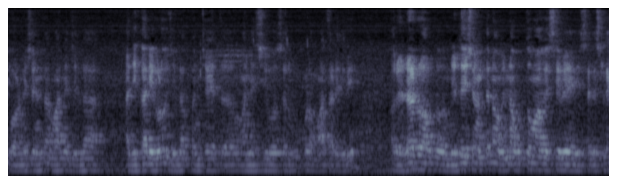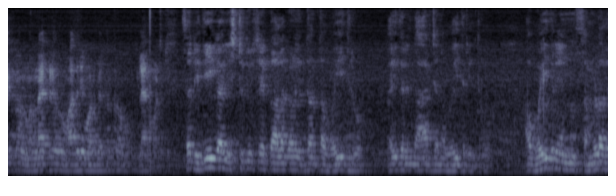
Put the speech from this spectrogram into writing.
ಕೋಆರ್ಡಿನೇಷನಿಂದ ಮಾನ್ಯ ಜಿಲ್ಲಾ ಅಧಿಕಾರಿಗಳು ಜಿಲ್ಲಾ ಪಂಚಾಯತ್ ಮಾನ್ಯ ಸಿ ಒ ಸರ್ಗೂ ಕೂಡ ಮಾತಾಡಿದ್ದೀವಿ. ಅವರೆಲ್ಲರೂ ಅವ್ರದ್ದು ನಿರ್ದೇಶನಂತೆ ನಾವು ಇನ್ನೂ ಉತ್ತಮವಾಗಿ ಸೇವೆ ಸಲ್ಲಿಸಲಿಕ್ಕೆ ನಾವು ಮನ್ನಾ ಕಡೆ ಒಂದು ಮಾದರಿ ಮಾಡಬೇಕಂತ ನಾವು ಪ್ಲ್ಯಾನ್ ಮಾಡ್ತೀವಿ ಸರ್ ಇದೀಗ ಇಷ್ಟು ದಿವಸ ಕಾಲಗಳಿದ್ದಂಥ ವೈದ್ಯರು ಐದರಿಂದ ಆರು ಜನ ವೈದ್ಯರಿದ್ದರು ಆ ವೈದ್ಯರೇನು ಸಂಬಳದ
